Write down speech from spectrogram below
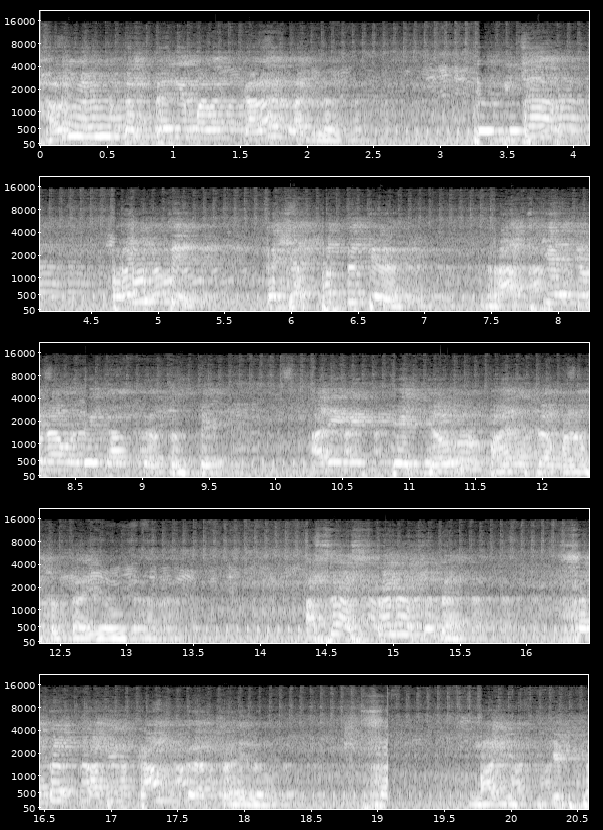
हळूहळू टप्प्याने मला कळायला लागलं. ते विचार प्रवृत्ती कशा पद्धतीनं राजकीय जीवनामध्ये काम करत असते आणि मी ते जवळून पाहण्याचा मला सुद्धा येऊ झाला. असं असताना सुद्धा सतत आम्ही काम करत राहिलो. माझी तिकीट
